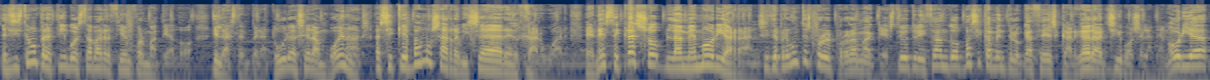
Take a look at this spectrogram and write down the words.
el sistema operativo estaba recién formateado y las temperaturas eran buenas, así que vamos a revisar el hardware. En este caso, la memoria RAM. Si te preguntas por el programa que estoy utilizando, básicamente lo que hace es cargar archivos en la memoria,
